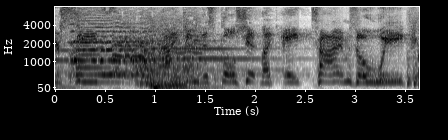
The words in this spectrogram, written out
your seats. I do this bullshit like eight times a week.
